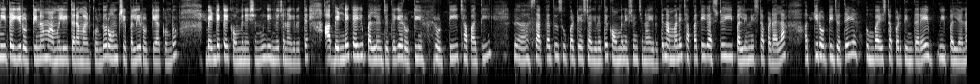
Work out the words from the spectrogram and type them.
ನೀಟಾಗಿ ರೊಟ್ಟಿನ ಮಾಮೂಲಿ ಈ ಥರ ಮಾಡಿಕೊಂಡು ರೌಂಡ್ ಶೇಪಲ್ಲಿ ರೊಟ್ಟಿ ಹಾಕ್ಕೊಂಡು ಬೆಂಡೆಕಾಯಿ ಕಾಂಬಿನೇಷನ್ಗೆ ಇನ್ನೂ ಚೆನ್ನಾಗಿರುತ್ತೆ. ಆ ಬೆಂಡೆಕಾಯಿ ಪಲ್ಯದ ಜೊತೆಗೆ ರೊಟ್ಟಿ ರೊಟ್ಟಿ, ಚಪಾತಿ ಸಖತ್ತು ಸೂಪರ್ ಟೇಸ್ಟ್ ಆಗಿರುತ್ತೆ. ಕಾಂಬಿನೇಷನ್ ಚೆನ್ನಾಗಿರುತ್ತೆ. ನಮ್ಮನೆ ಚಪಾತಿಗೆ ಅಷ್ಟು ಈ ಪಲ್ಯನ ಇಷ್ಟಪಡಲ್ಲ. ಅಕ್ಕಿ ರೊಟ್ಟಿ ಜೊತೆಗೆ ತುಂಬ ಇಷ್ಟಪಟ್ಟು ತಿಂತಾರೆ ಈ ಪಲ್ಯನ.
